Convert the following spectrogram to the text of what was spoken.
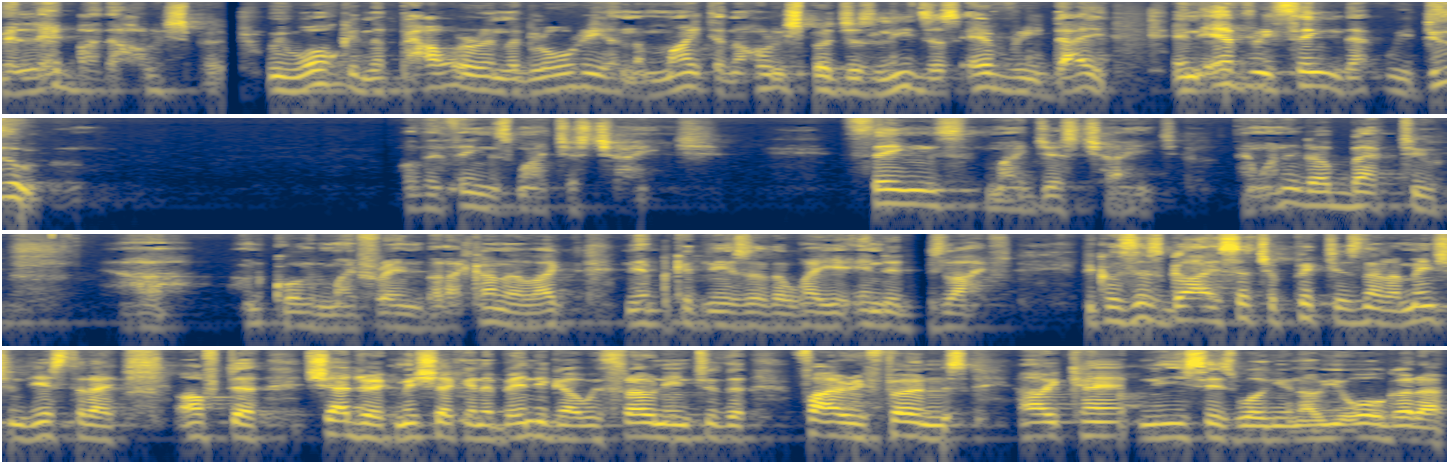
we're led by the Holy Spirit, we walk in the power and the glory and the might, and the Holy Spirit just leads us every day in everything that we do, well, then things might just change. Things might just change. I want to go back to, uh, I'm calling my friend, but I kind of like Nebuchadnezzar the way he ended his life. Because this guy is such a picture, isn't it? I mentioned yesterday after Shadrach, Meshach, and Abednego were thrown into the fiery furnace, how he came up and he says, Well, you know, you all gotta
